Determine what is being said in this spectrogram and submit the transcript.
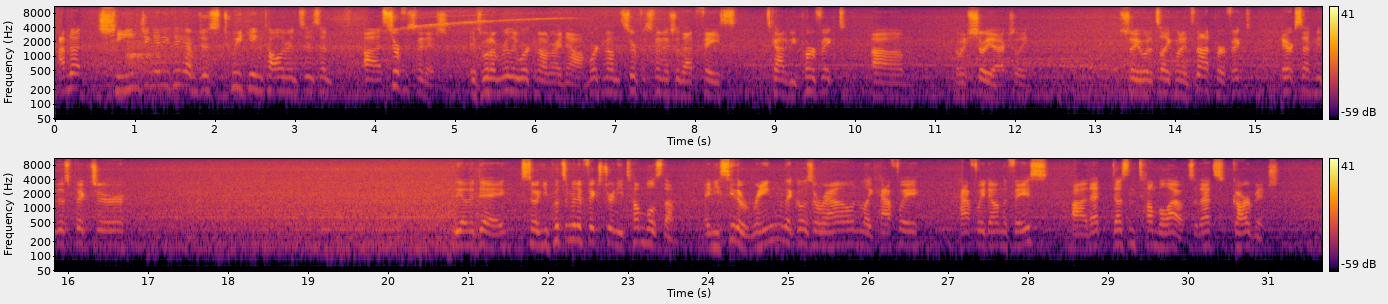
I'm not changing anything. I'm just tweaking tolerances and uh, surface finish is what I'm really working on right now. I'm working on the surface finish of that face. It's got to be perfect. Um, let me show you actually. Show you what it's like when it's not perfect. Erik sent me this picture the other day. So he puts them in a fixture and he tumbles them. And you see the ring that goes around like halfway halfway down the face? Uh, that doesn't tumble out, so that's garbage.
